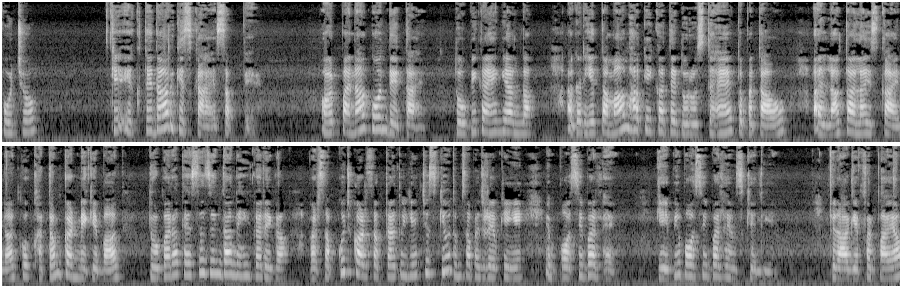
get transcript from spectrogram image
پوچھو کہ اقتدار کس کا ہے سب پہ؟ اور پناہ کون دیتا ہے؟ تو بھی کہیں گے اللہ۔ اگر یہ تمام حقیقتیں درست ہیں، تو بتاؤ اللہ تعالیٰ اس کائنات کو ختم کرنے کے بعد دوبارہ کیسے زندہ نہیں کرے گا؟ اگر سب کچھ کر سکتا ہے تو یہ چیز کیوں تم سمجھ رہے ہو کہ یہ امپاسبل ہے؟ یہ بھی پاسبل ہے اس کے لیے۔ پھر آگے فرمایا،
